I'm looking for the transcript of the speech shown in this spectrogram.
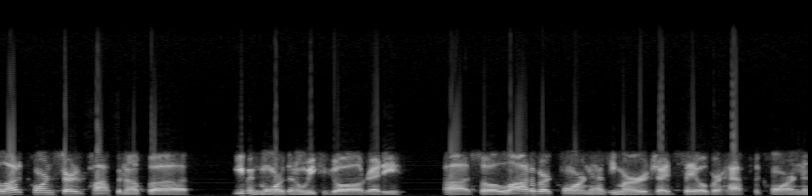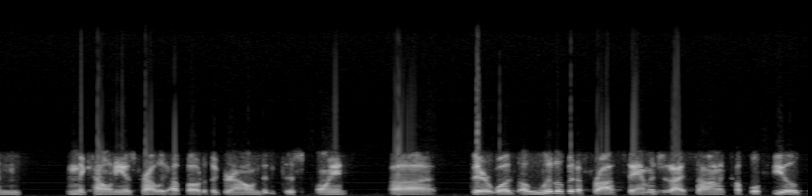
a lot of corn started popping up uh, even more than a week ago already. Uh, so a lot of our corn has emerged. I'd say over half the corn in, in the county is probably up out of the ground at this point. Uh, there was a little bit of frost damage that I saw in a couple fields,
